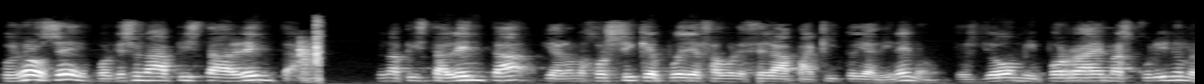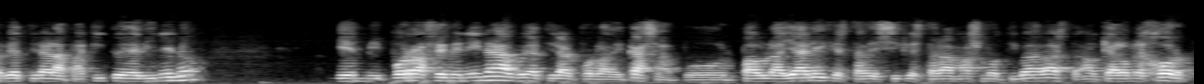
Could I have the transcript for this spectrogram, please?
Pues no lo sé, porque es una pista lenta, una pista lenta que a lo mejor sí que puede favorecer a Paquito y a Dineno. Entonces yo, mi porra en masculino, me voy a tirar a Paquito y a Dineno y en mi porra femenina voy a tirar por la de casa, por Paula Yari, que esta vez sí que estará más motivada, aunque a lo mejor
